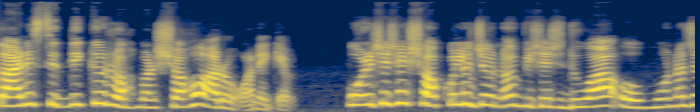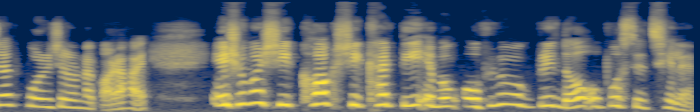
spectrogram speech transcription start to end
কারি সিদ্দিকুর রহমান সহ আরও অনেকে। পরিশেষে সকলের জন্য বিশেষ দোয়া ও মোনাজাত পরিচালনা করা হয়। এ সময় শিক্ষক, শিক্ষার্থী এবং অভিভাবকবৃন্দ উপস্থিত ছিলেন।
